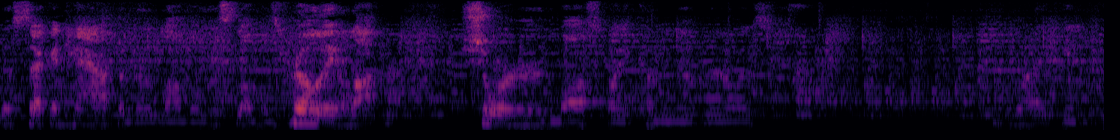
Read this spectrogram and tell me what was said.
the second half of the level. This level's really a lot shorter. The boss fight coming up now is why I can't do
